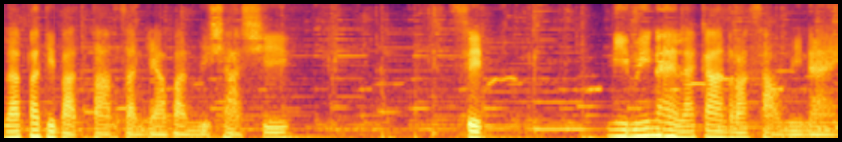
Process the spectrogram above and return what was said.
และปฏิบัติตามสัญญาบัตรวิชาชีพ 10. มีวินัยและการรักษาวินัย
